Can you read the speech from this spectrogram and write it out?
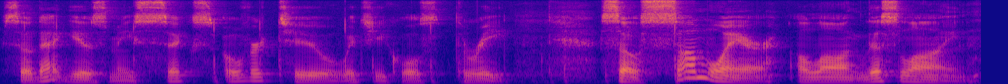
So that gives me 6 over 2, which equals 3. So somewhere along this line,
